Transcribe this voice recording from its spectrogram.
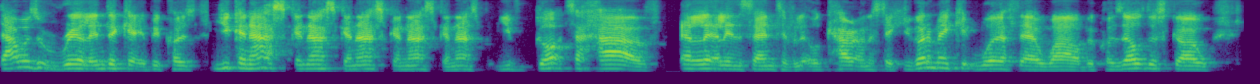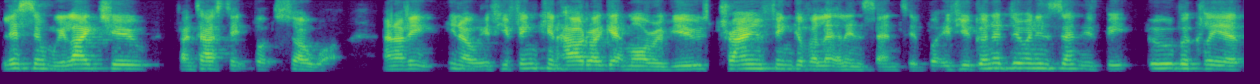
that was a real indicator because you can ask and ask and ask and ask and ask, but you've got to have a little incentive, a little carrot on the stick. You've got to make it worth their while because they'll just go, listen, we liked you, fantastic, but so what? And I think, you know, if you're thinking, how do I get more reviews? Try and think of a little incentive. But if you're going to do an incentive, be uber clear,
